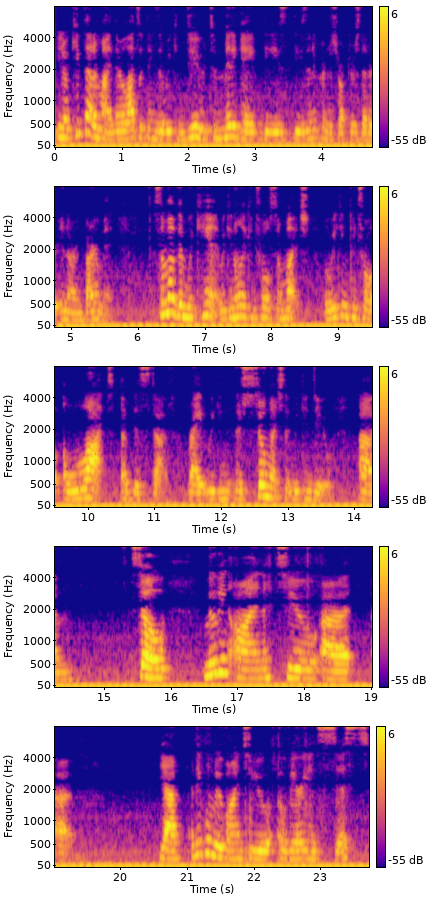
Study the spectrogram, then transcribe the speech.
you know, keep that in mind. There are lots of things that we can do to mitigate these these endocrine disruptors that are in our environment. Some of them we can't. We can only control so much, but we can control a lot of this stuff, right? We can. There's so much that we can do. Um, so, moving on to, uh, uh, yeah, I think we'll move on to ovarian cysts,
